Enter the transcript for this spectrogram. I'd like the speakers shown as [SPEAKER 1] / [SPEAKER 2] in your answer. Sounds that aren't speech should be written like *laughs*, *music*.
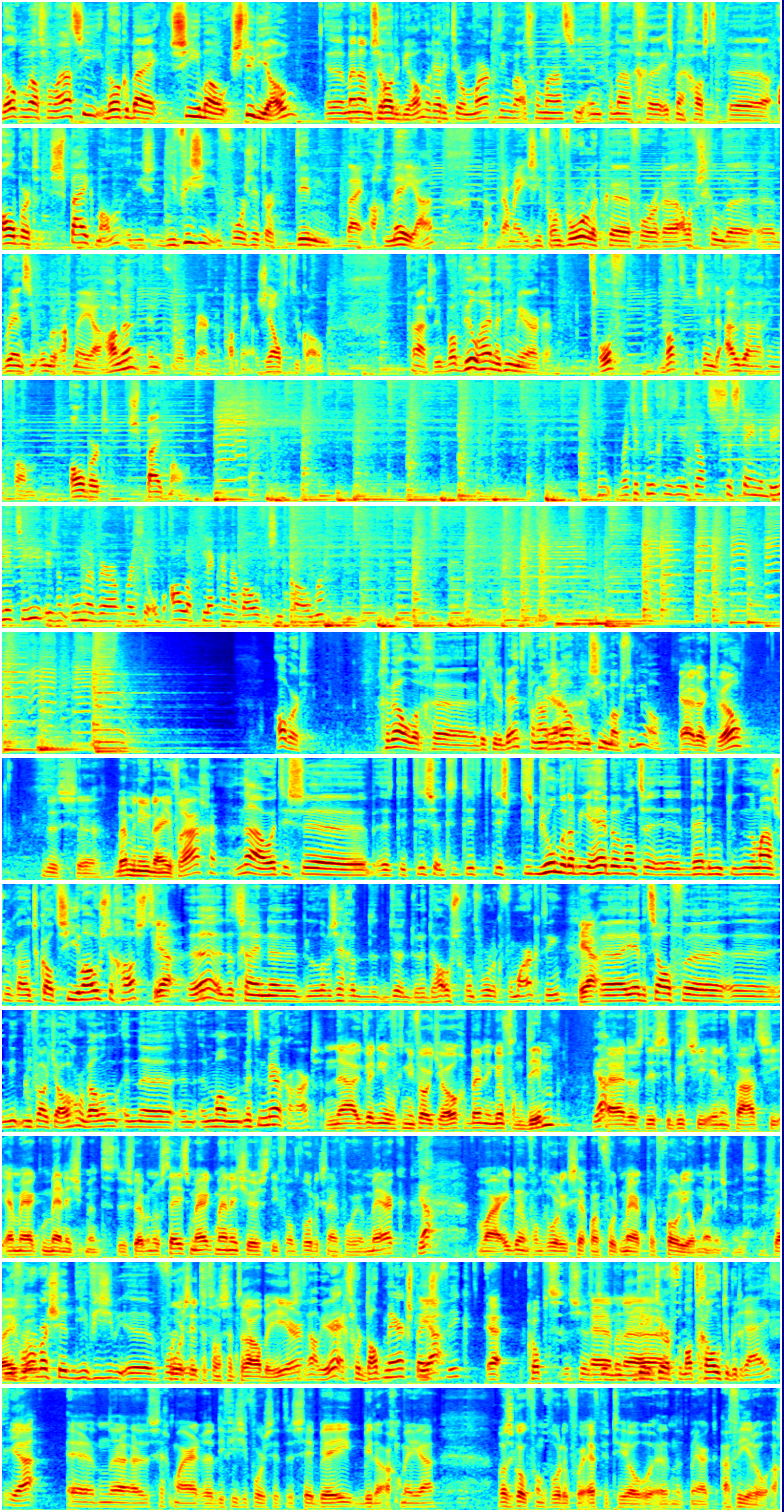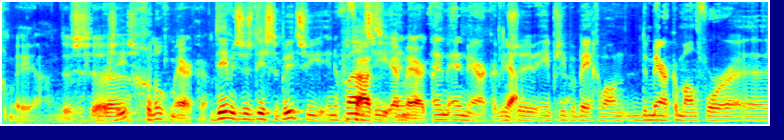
[SPEAKER 1] Welkom bij Adformatie, welkom bij CMO Studio. Uh, mijn naam is Rodi Birande, redacteur marketing bij Adformatie. En vandaag uh, is mijn gast uh, Albert Spijkman, die is divisievoorzitter DIM bij Achmea. Nou, daarmee is hij verantwoordelijk voor alle verschillende brands die onder Achmea hangen. En voor het merk Achmea zelf natuurlijk ook. Vraag is natuurlijk, wat wil hij met die merken? Of wat zijn de uitdagingen van Albert Spijkman?
[SPEAKER 2] Wat je terug ziet is dat sustainability is een onderwerp wat je op alle plekken naar boven ziet komen.
[SPEAKER 1] Albert, geweldig uh, dat je er bent. Van harte
[SPEAKER 3] Ja.
[SPEAKER 1] welkom in CMO Studio.
[SPEAKER 3] Ja, dankjewel. Dus ik ben benieuwd naar je vragen.
[SPEAKER 1] Nou, het is, eh, het, het, is, het, het, het is, het is bijzonder dat we je hebben, want eh, we hebben natuurlijk normaal gesproken CMO's te gast.
[SPEAKER 3] Ja.
[SPEAKER 1] Eh, dat zijn, eh, laten we zeggen, de, de, de, de hoogste verantwoordelijke voor marketing.
[SPEAKER 3] Ja.
[SPEAKER 1] Eh, je bent zelf eh, eh, niet een niveautje hoger, maar wel een, een, eh, een, een man met een merkenhart.
[SPEAKER 3] Nou, ik weet niet of ik een niveautje hoger ben. Ik ben van DIM.
[SPEAKER 1] Ja.
[SPEAKER 3] Eh, dat is distributie, innovatie en merkmanagement. Dus we hebben nog steeds merkmanagers die verantwoordelijk zijn voor hun merk.
[SPEAKER 1] Ja.
[SPEAKER 3] Maar ik ben verantwoordelijk zeg maar, voor het merk portfolio management. Dus wij
[SPEAKER 1] Hiervoor
[SPEAKER 3] even
[SPEAKER 1] was je divisie eh
[SPEAKER 3] voorzitter van Centraal Beheer.
[SPEAKER 1] Centraal Beheer, echt voor dat merk specifiek.
[SPEAKER 3] Ja, klopt.
[SPEAKER 1] Dus het,
[SPEAKER 3] En,
[SPEAKER 1] de
[SPEAKER 3] eh,
[SPEAKER 1] directeur van dat grote bedrijf.
[SPEAKER 3] Ja, en eh, zeg maar eh, divisievoorzitter CB binnen Achmea. Was ik ook verantwoordelijk voor FPTO en het merk Avero Achmea. Dus eh,
[SPEAKER 1] Precies.
[SPEAKER 3] genoeg merken.
[SPEAKER 1] DIM is dus distributie, innovatie
[SPEAKER 3] en
[SPEAKER 1] en,
[SPEAKER 3] merk.
[SPEAKER 1] En, en merken. Dus
[SPEAKER 3] Ja.
[SPEAKER 1] eh, in principe ben je gewoon de merkenman voor, eh,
